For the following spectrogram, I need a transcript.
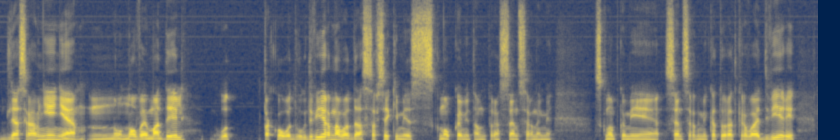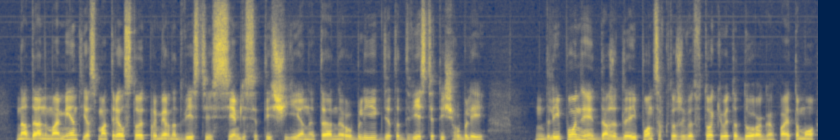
Для сравнения, ну, новая модель вот такого двухдверного, да, со всякими с кнопками, там, например, сенсорными, с кнопками сенсорными, которые открывают двери, на данный момент я смотрел, стоит примерно 270 тысяч йен. Это на рубли где-то 200 тысяч рублей. Для Японии, даже для японцев, кто живет в Токио, это дорого. Поэтому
